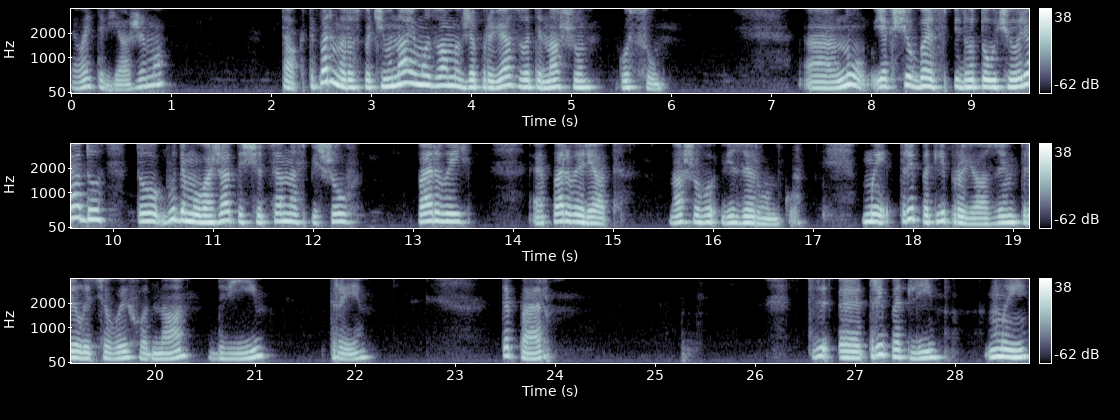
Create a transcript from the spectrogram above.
Давайте в'яжемо. Так, тепер ми розпочинаємо з вами вже пров'язувати нашу косу. Е, Ну, якщо без підготовчого ряду, то будемо вважати, що це у нас пішов перший, е, перший ряд нашого візерунку. Ми три петлі пров'язуємо, три лицьових, одна, дві, три. Тепер е, три петлі ми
